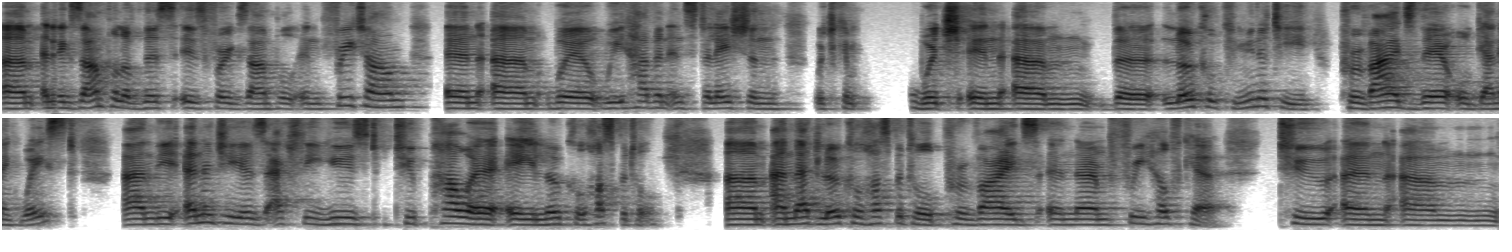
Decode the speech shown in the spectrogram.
Um, an example of this is, for example, in Freetown, and um, where we have an installation which can which in um, the local community provides their organic waste and the energy is actually used to power a local hospital. Um, and that local hospital provides an, um, free healthcare to an um,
